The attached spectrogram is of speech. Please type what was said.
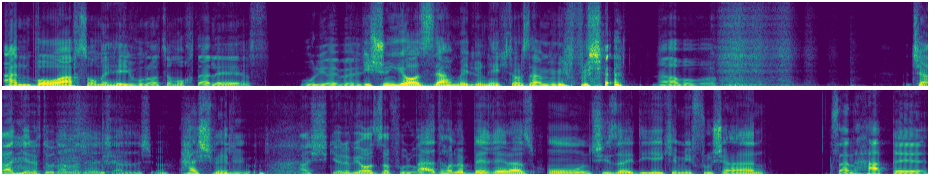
انواع و اقسام حیوانات مختلف. بوریایی بهش ایشون 11 میلیون هکتار زمین میفروشن. نه بابا. چقدر گرفته بود اولش عددشو 8 میلیون. 8 گرفت 11 فرو بعد حالا به غیر از اون چیزای دیگه که میفروشن مثلا حق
